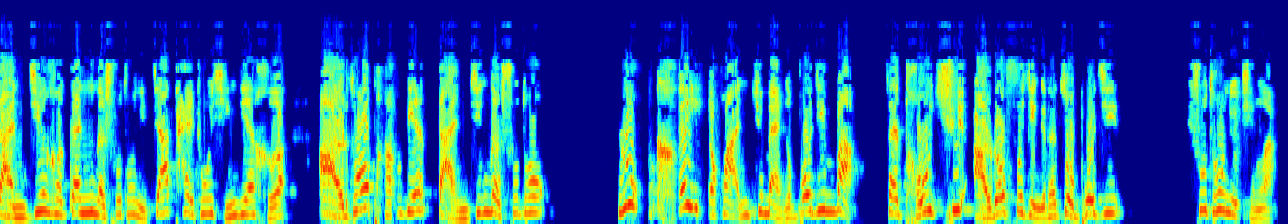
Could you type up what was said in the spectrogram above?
胆经和肝经的疏通，你加太冲行间和耳朵旁边胆经的疏通。如果可以的话，你去买个拨筋棒，在头区耳朵附近给他做拨筋疏通就行了，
